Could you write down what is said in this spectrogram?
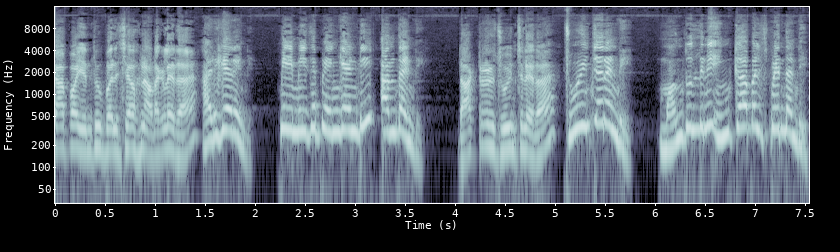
చాపా ఎందుకు బలిచావని అడగలేదా? అడిగారండి. మీ మీద పెంగండి అందండి. డాక్టర్ చూపించలేదా చూయించారండి. మందులు తిని ఇంకా బలిసిపోయిందండి.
